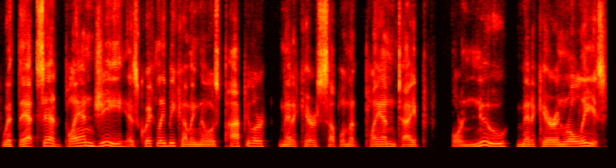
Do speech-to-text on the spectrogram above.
With that said, Plan G is quickly becoming the most popular Medicare supplement plan type for new Medicare enrollees.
